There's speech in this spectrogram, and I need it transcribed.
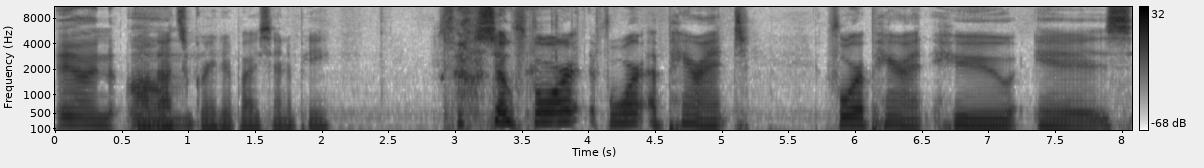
And um, oh that's great advice NP. so for for a parent for a parent who is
